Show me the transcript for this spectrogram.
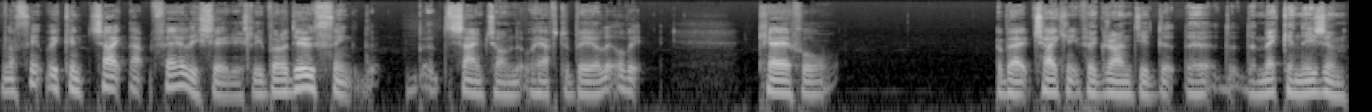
and I think we can take that fairly seriously. But I do think that at the same time that we have to be a little bit careful about taking it for granted that the, the, the mechanism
